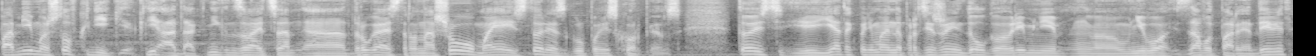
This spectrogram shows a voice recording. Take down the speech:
помимо, что в книге? Кни... А, да, книга называется «Другая сторона шоу. Моя история с группой Scorpions». То есть, я так понимаю, на протяжении долгого времени у него... Зовут парня Дэвид.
